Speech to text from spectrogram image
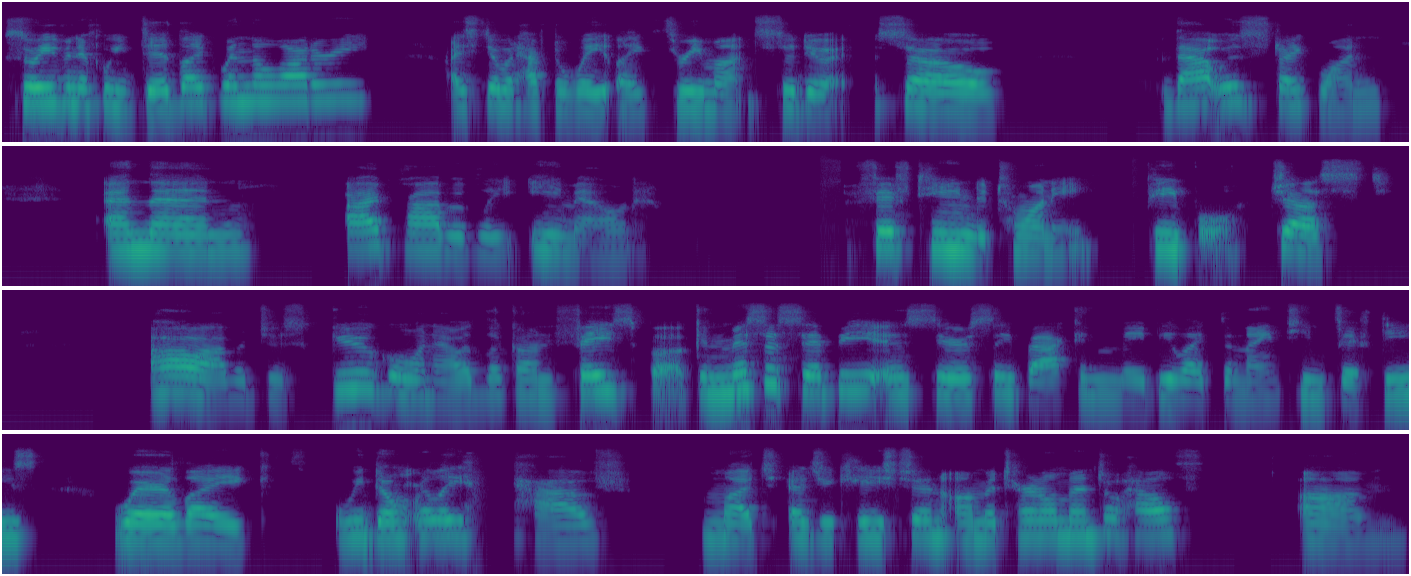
So even if we did like win the lottery i still would have to wait like three months to do it. So that was strike one. And then i probably emailed 15 to 20 people. Just oh i would just google and i would look on facebook. And mississippi is seriously back in maybe like the 1950s where like we don't really have much education on maternal mental health. Um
